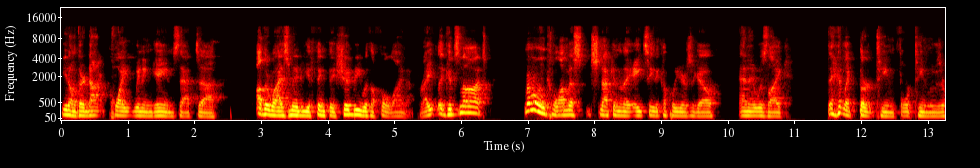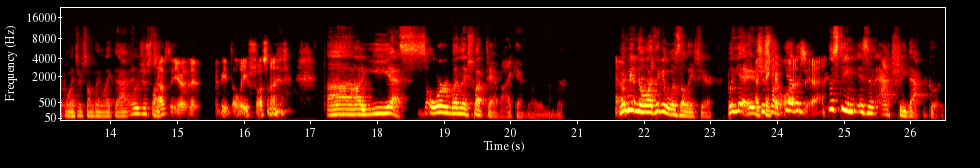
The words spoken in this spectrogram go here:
you know they're not quite winning games that uh, otherwise maybe you think they should be with a full lineup, right? Like it's not. Remember when Columbus snuck into the eight seed a couple years ago, and it was like they had like 13, 14 loser points or something like that. It was just like that was the year they beat the Leafs, wasn't it? uh, yes, or when they swept Tampa, I can't really remember. Maybe Okay. no, I think it was the Leafs here. But yeah, it's I just like, it yeah, was, like, yeah. this team isn't actually that good.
